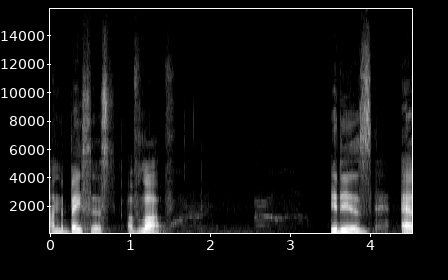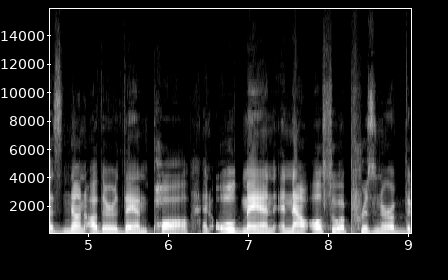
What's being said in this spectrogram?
on the basis of love. It is as none other than Paul, an old man and now also a prisoner of, the,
